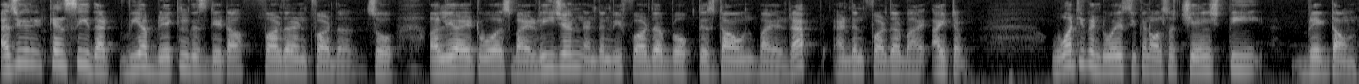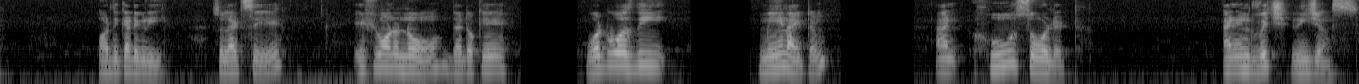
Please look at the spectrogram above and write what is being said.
as you can see that we are breaking this data further and further. So earlier it was by region and then we further broke this down by rep and then further by item what you can do is you can also change the breakdown or the category. So let's say if you want to know that okay what was the main item and who sold it and in which regions.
